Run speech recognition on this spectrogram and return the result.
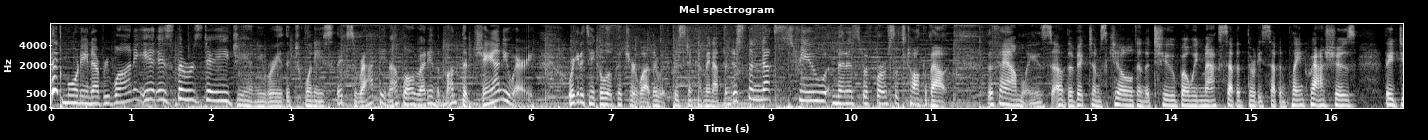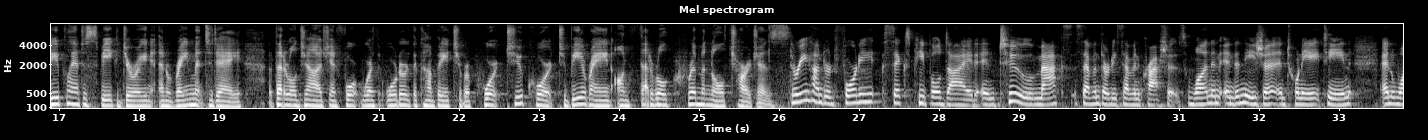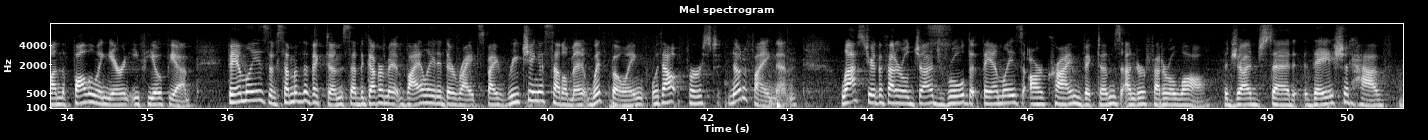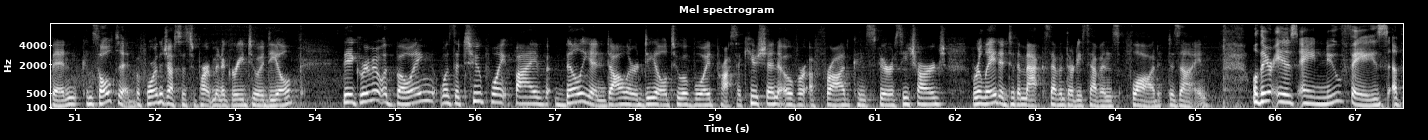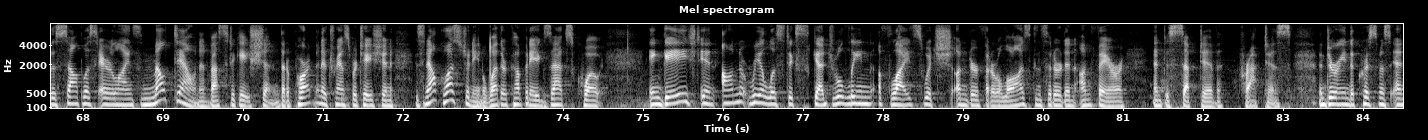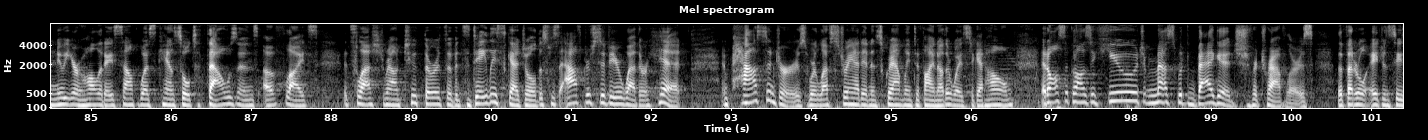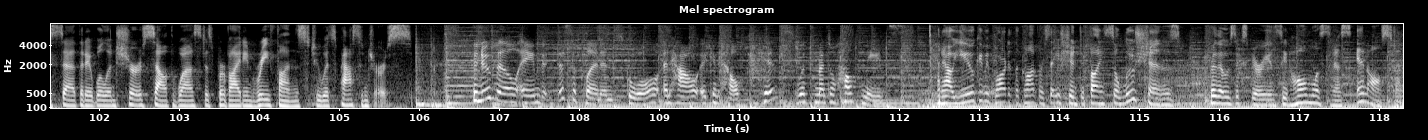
Good morning, everyone. It is Thursday, January the 26th, wrapping up already the month of January. We're going to take a look at your weather with Kristen coming up in just the next few minutes. But first, let's talk about the families of the victims killed in the two Boeing MAX 737 plane crashes. They do plan to speak during an arraignment today. A federal judge in Fort Worth ordered the company to report to court to be arraigned on federal criminal charges. 346 people died in two MAX 737 crashes, one in Indonesia in 2018 and one the following year in Ethiopia. Families of some of the victims said the government violated their rights by reaching a settlement with Boeing without first notifying them. Last year, the federal judge ruled that families are crime victims under federal law. The judge said they should have been consulted before the Justice Department agreed to a deal. The agreement with Boeing was a $2.5 billion deal to avoid prosecution over a fraud conspiracy charge related to the MAX 737's flawed design. Well, there is a new phase of the Southwest Airlines meltdown investigation. The Department of Transportation is now questioning whether company execs, quote, engaged in unrealistic scheduling of flights, which under federal law is considered an unfair and deceptive practice. And during the Christmas and New Year holidays, Southwest canceled thousands of flights. It slashed around two thirds of its daily schedule. This was after severe weather hit and passengers were left stranded and scrambling to find other ways to get home. It also caused a huge mess with baggage for travelers. The federal agency said that it will ensure Southwest is providing refunds to its passengers. The new bill aimed at discipline in school and how it can help kids with mental health needs and how you can be part of the conversation to find solutions for those experiencing homelessness in Austin.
